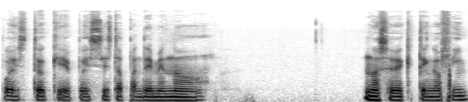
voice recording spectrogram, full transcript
Puesto que pues esta pandemia no no se ve que tenga fin.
